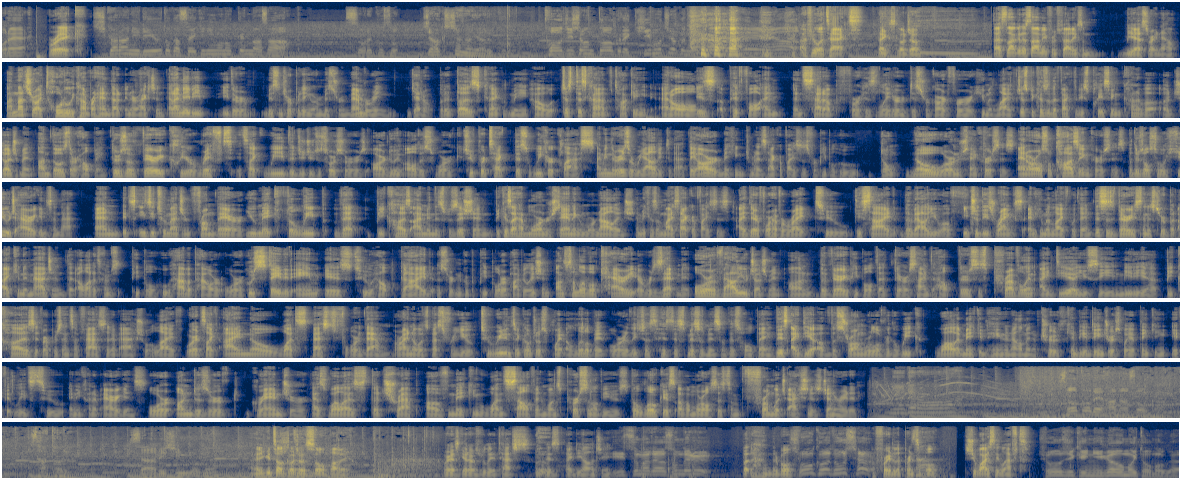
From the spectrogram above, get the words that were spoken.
それ正論俺 Brick. 力に理由とか責任を乗っけんのはさそれこそ弱者がやることだポジショントークで気持ちよくなるんじゃねえよ I feel attacked. Thanks, Gojo. That's not gonna stop me from spouting some BS right now. I'm not sure I totally comprehend that interaction, and I may be either misinterpreting or misremembering Geto, but it does connect with me how just this kind of talking at all is a pitfall and, and setup for his later disregard for human life, just because of the fact that he's placing kind of a, a judgment on those they're helping. There's a very clear rift. It's like we, the Jujutsu sorcerers, are doing all this work to protect this weaker class. I mean, there is a reality to that. They are making tremendous sacrifices for people who don't know or understand curses and are also causing curses, but there's also a huge arrogance in that. And it's easy to imagine from there, you make the leap that because I'm in this position, because I have more understanding and more knowledge, and because of my sacrifices, I therefore have a right to decide the value of each of these ranks and human life within. This is very sinister, but I can imagine that a lot of times people who have a power or whose stated aim is to help guide a certain group of people or a population, on some level carry a resentment or a value judgment on the very people that they're assigned to help. There's this prevalent idea you see in media because it represents a facet of actual life where it's like, I know what's best for them or I know what's best for you. To read into Gojo's point a little bit, or at least just his dismissiveness of this whole thing, this idea of the strong rule over the weak, while it may contain an element of truth, can be a dangerous way of thinking if it leads to any kind of arrogance or undeserved grandeur, as well as the trap of making oneself and one's personal views the locus of a moral system from which action is generated. 逃げろ 外で話そうか悟り寂しんぼか And you can tell Gojo is so above it. Whereas Geto is really attached to his ideology. いつまで遊んでる But they're both 証拠はどうした afraid of the principal. She wisely left. 正直荷が重いと思うが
